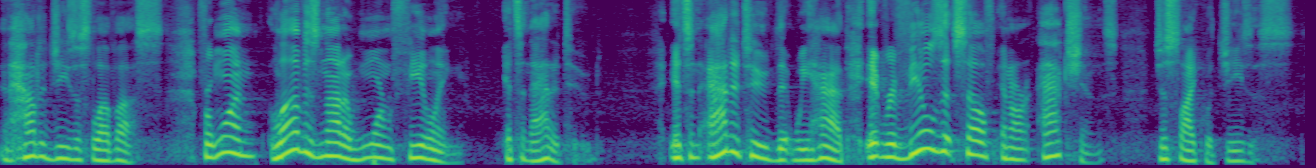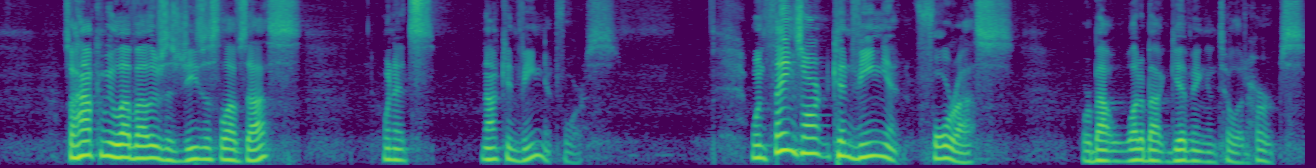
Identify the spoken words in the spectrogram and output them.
And how did Jesus love us? For one, love is not a warm feeling, it's an attitude. It's an attitude that we have. It reveals itself in our actions, just like with Jesus. So, how can we love others as Jesus loves us when it's not convenient for us? When things aren't convenient for us, or about what about giving until it hurts?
